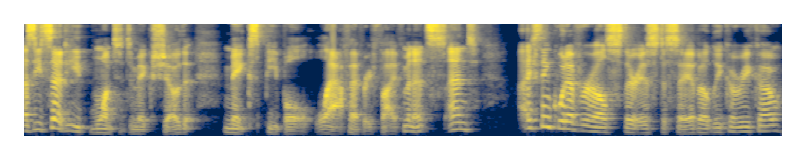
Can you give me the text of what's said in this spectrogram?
As he said, he wanted to make a show that makes people laugh every five minutes, and I think whatever else there is to say about LycoReco,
